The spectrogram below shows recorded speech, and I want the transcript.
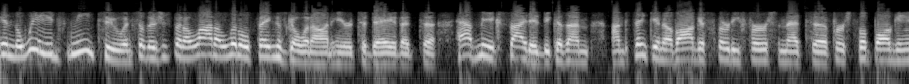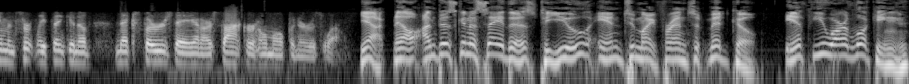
in the weeds need to. And so there's just been a lot of little things going on here today that uh, have me excited because I'm I'm thinking of August 31st and that uh, first football game, and certainly thinking of next Thursday and our soccer home opener as well. Yeah. Now I'm just going to say this to you and to my friends at Midco. If you are looking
